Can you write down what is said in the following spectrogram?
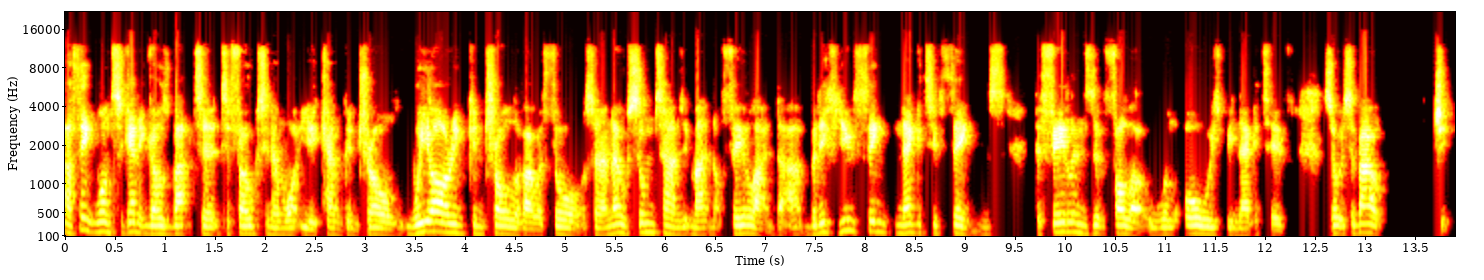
I think once again it goes back to, to focusing on what you can control. We are in control of our thoughts, and I know sometimes it might not feel like that, but if you think negative things, the feelings that follow will always be negative. So it's about ch-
